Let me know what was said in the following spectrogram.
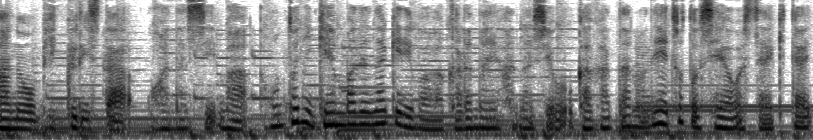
あのびっくりしたお話まあ本当に現場でなければわからない話を伺ったのでちょっとシェアをしておきたい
